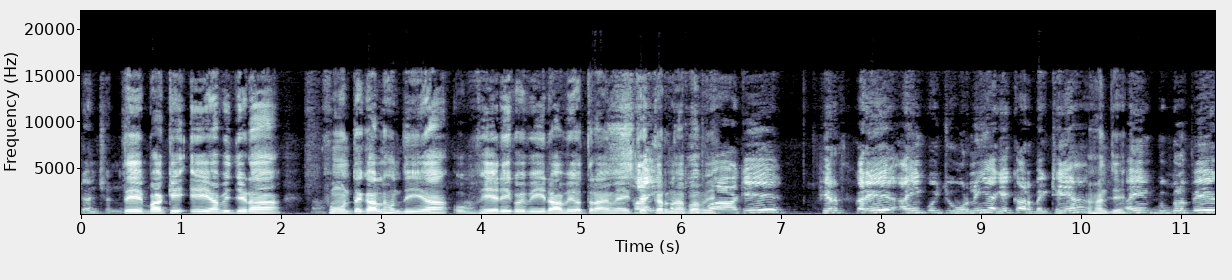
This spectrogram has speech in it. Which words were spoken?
ਟੈਨਸ਼ਨ ਨਹੀਂ। ਤੇ ਬਾਕੀ ਇਹ ਆ ਵੀ ਜਿਹੜਾ ਫੋਨ ਤੇ ਗੱਲ ਹੁੰਦੀ ਆ ਉਹ ਫੇਰ ਹੀ ਕੋਈ ਵੀਰ ਆਵੇ ਉਤਰਾ ਐਵੇਂ ਸਾਈ ਚੱਕਰ ਨਾ ਪੱਕੀ ਪਵੇ। ਪਾ ਕੇ ਫਿਰ ਕਰੇ ਅਸੀਂ ਕੋਈ ਚੋਰ ਨਹੀਂ ਹੈਗੇ ਘਰ ਬੈਠੇ ਆ। ਹਾਂਜੀ। ਅਸੀਂ ਗੂਗਲ ਪੇ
